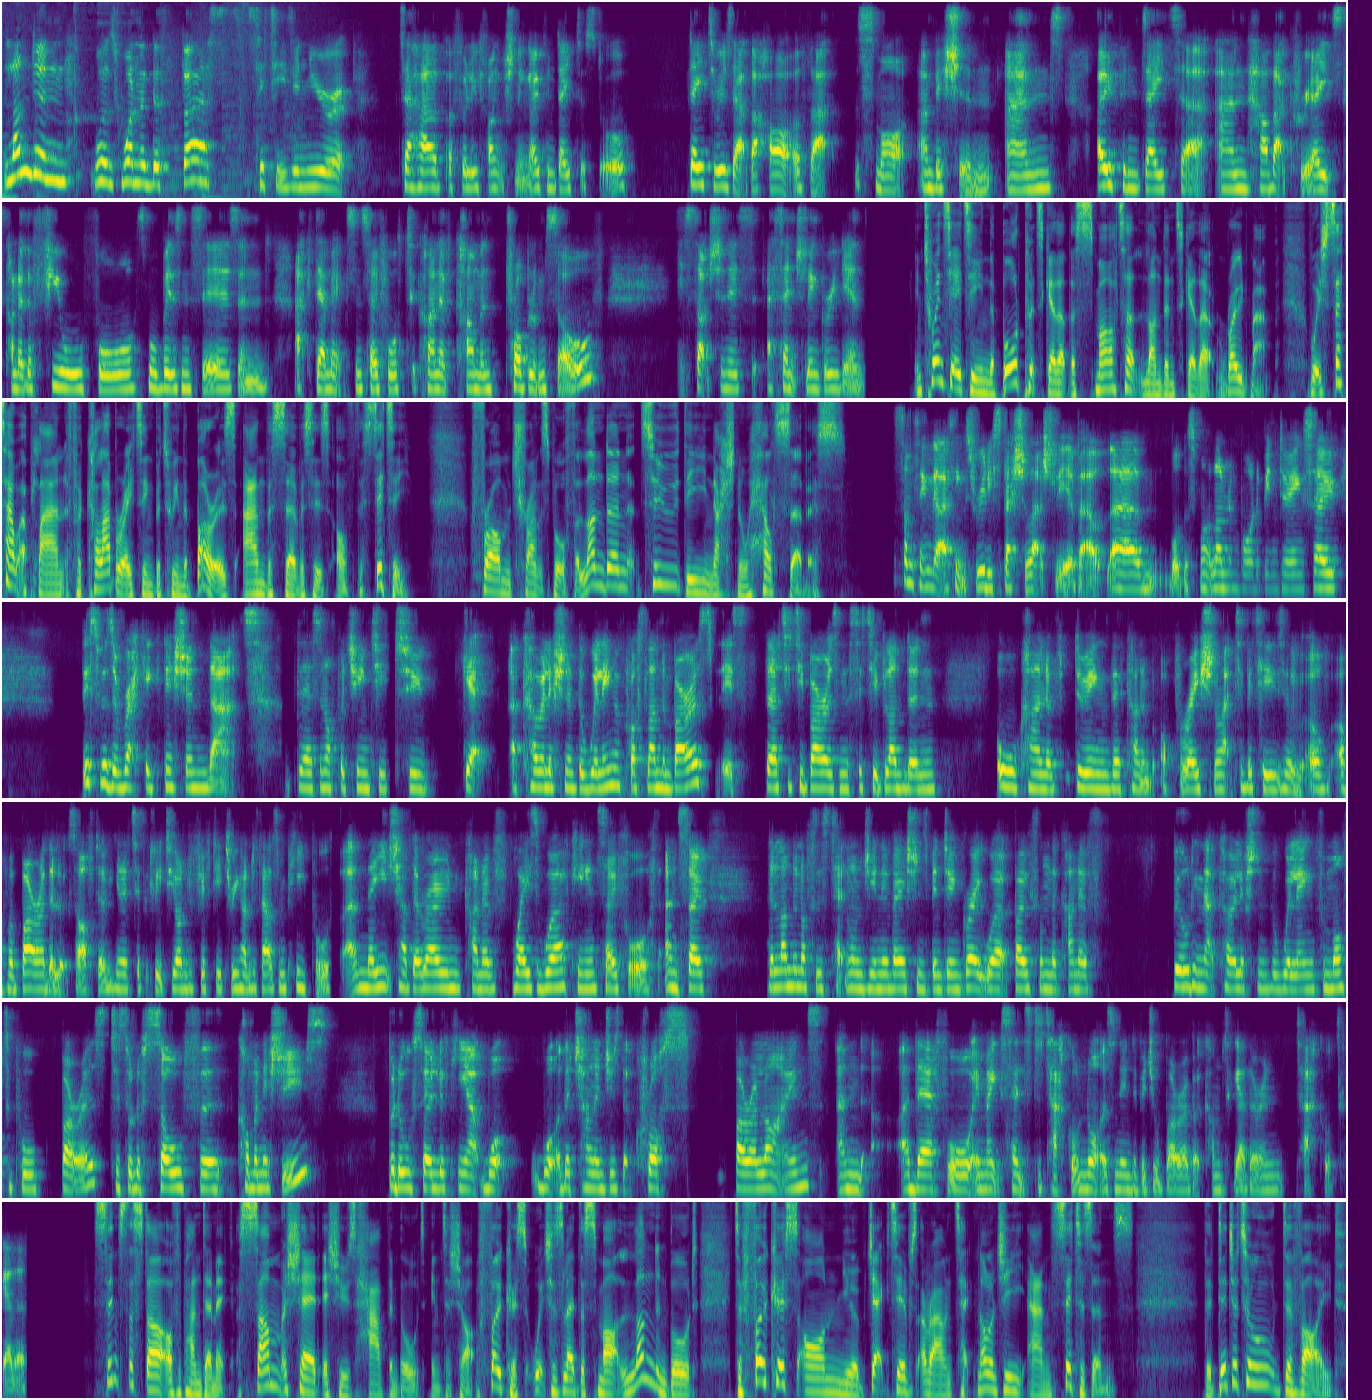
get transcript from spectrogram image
London was one of the first cities in Europe to have a fully functioning open data store. Data is at the heart of that smart ambition and open data and how that creates kind of the fuel for small businesses and academics and so forth to kind of come and problem solve. It's such an essential ingredient. In 2018, the board put together the Smarter London Together roadmap, which set out a plan for collaborating between the boroughs and the services of the city, from Transport for London to the National Health Service. Something that I think is really special actually about um, what the Smart London Board have been doing. So, this was a recognition that there's an opportunity to get a coalition of the willing across London boroughs. It's 32 boroughs in the City of London, all kind of doing the kind of operational activities of, of, of a borough that looks after, you know, typically 250, 300,000 people. And they each have their own kind of ways of working and so forth. And so the London Office of Technology Innovation has been doing great work both on the kind of building that coalition of the willing for multiple boroughs to sort of solve for common issues, but also looking at what what are the challenges that cross borough lines and Uh, therefore it makes sense to tackle not as an individual borough but come together and tackle together. Since the start of the pandemic, some shared issues have been brought into sharp focus, which has led the Smart London Board to focus on new objectives around technology and citizens. The digital divide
